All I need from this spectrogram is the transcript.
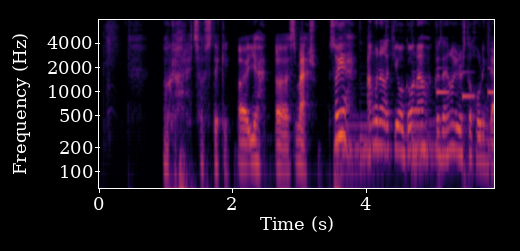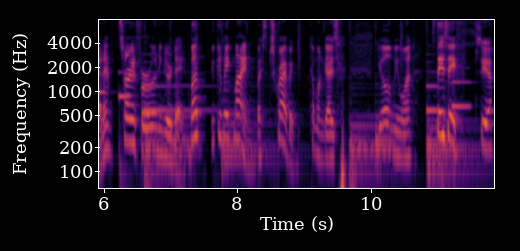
Oh god, it's so sticky. Uh, yeah, uh, smash. So yeah, I'm gonna let you all go now because I know you're still holding that in. Sorry for ruining your day, but you can make mine by subscribing. Come on, guys. You owe me one. Stay safe. See ya.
